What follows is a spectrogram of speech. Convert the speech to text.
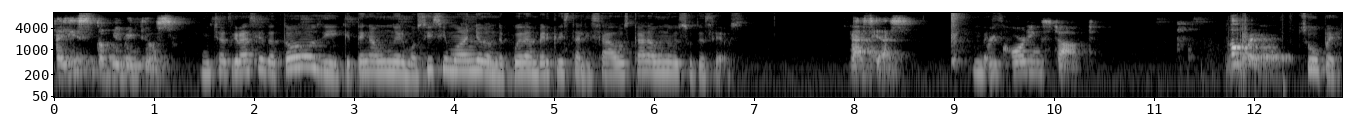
Feliz 2022. Muchas gracias a todos y que tengan un hermosísimo año donde puedan ver cristalizados cada uno de sus deseos. Gracias. Un beso. Recording stopped. Súper. Súper.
